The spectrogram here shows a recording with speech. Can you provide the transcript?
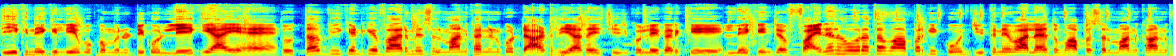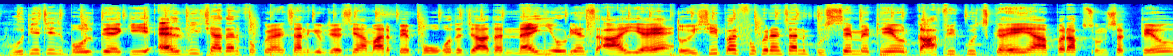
देखने के लिए वो कम्युनिटी को लेके आए हैं। तो तब वीकेंड के बार में सलमान खान ने उनको डांट दिया था इस चीज़ को लेकर के। लेकिन जब फाइनल हो रहा था वहाँ पर कि कौन जीतने वाला है तो वहाँ पर सलमान खान खुद ये चीज़ बोलते हैं कि एलवी शादन फुकर इंसान की वजह से हमारे पे बहुत ज़्यादा नई ऑडियंस आई है। तो इसी पर फुकर इंसान गुस्से में थे और काफ़ी कुछ कहे यहाँ पर, आप सुन सकते हो।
